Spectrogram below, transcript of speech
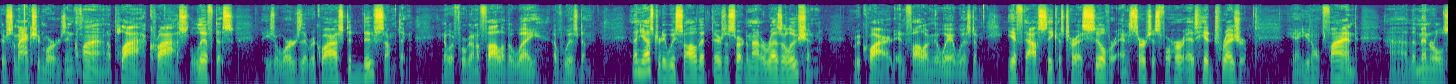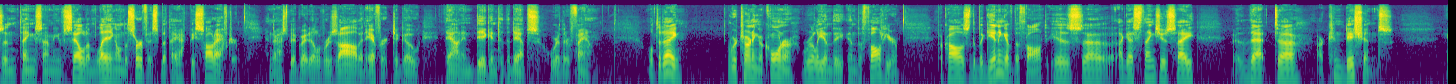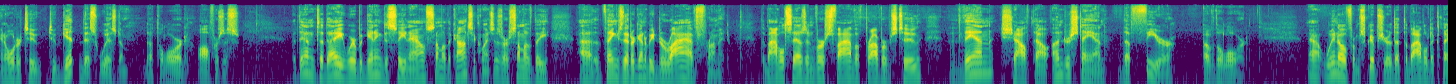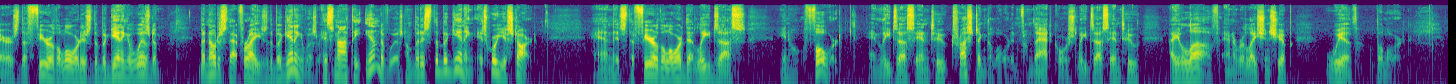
There's some action words incline, apply, criest, lift us. These are words that require us to do something, you know, if we're going to follow the way of wisdom. And then yesterday we saw that there's a certain amount of resolution required in following the way of wisdom. If thou seekest her as silver and searchest for her as hid treasure, you, know, you don't find uh, the minerals and things, I mean, seldom laying on the surface, but they have to be sought after. And there has to be a great deal of resolve and effort to go down and dig into the depths where they're found. Well, today we're turning a corner really in the in the thought here because the beginning of the thought is uh, I guess things you'd say that uh, are conditions in order to to get this wisdom that the Lord offers us. But then today we're beginning to see now some of the consequences or some of the uh, things that are going to be derived from it. The Bible says in verse 5 of Proverbs 2, Then shalt thou understand the fear of the Lord. Now, we know from Scripture that the Bible declares the fear of the Lord is the beginning of wisdom. But notice that phrase, the beginning of wisdom. It's not the end of wisdom, but it's the beginning. It's where you start. And it's the fear of the Lord that leads us, you know, forward and leads us into trusting the Lord. And from that, of course, leads us into a love and a relationship with the Lord.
